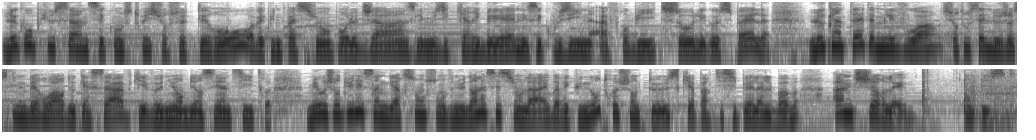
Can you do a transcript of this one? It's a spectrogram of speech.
Le groupe Yusan s'est construit sur ce terreau avec une passion pour le jazz, les musiques caribéennes et ses cousines afrobeat, soul et gospel. Le quintet aime les voix, surtout celle de Jocelyne Berroir de Cassave qui est venue ambiancer un titre. Mais aujourd'hui, les cinq garçons sont venus dans la session live avec une autre chanteuse qui a participé à l'album, Anne Shirley, en piste.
